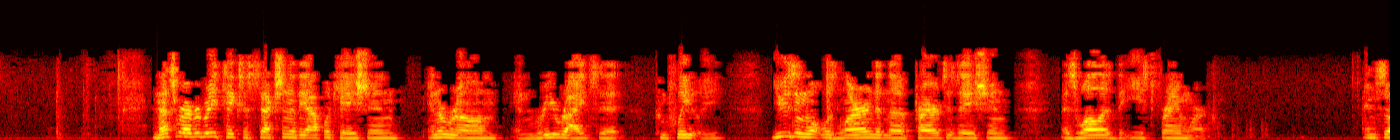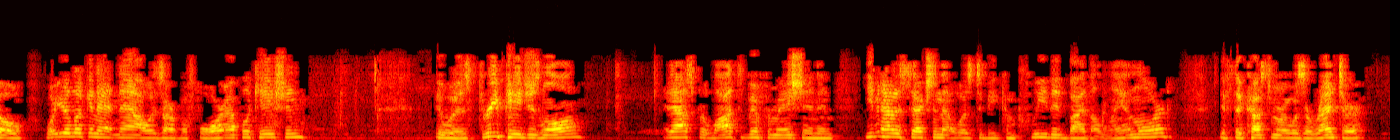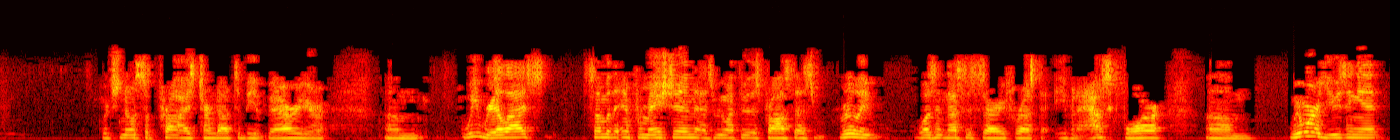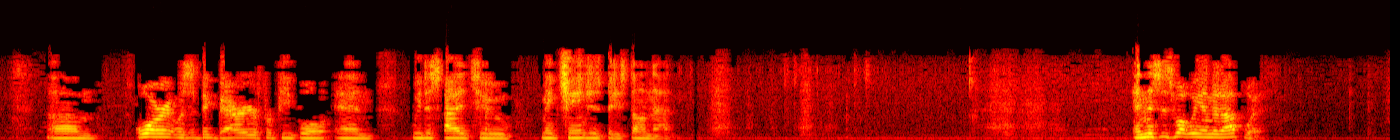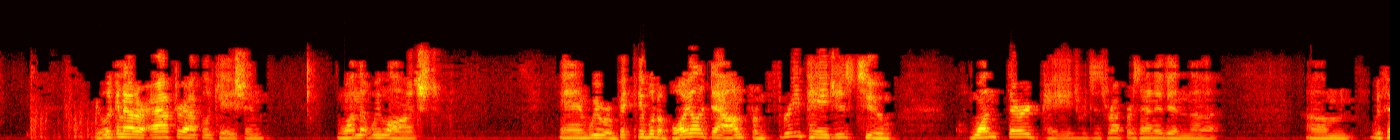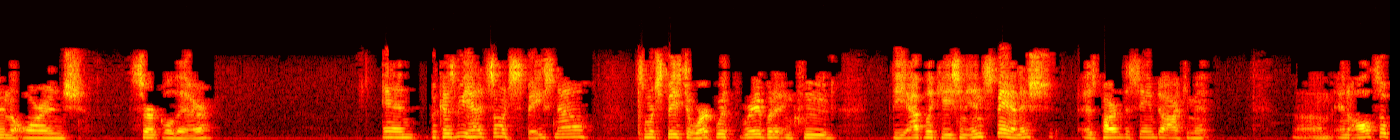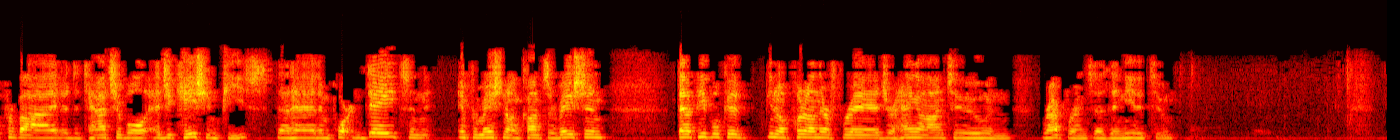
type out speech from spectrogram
And that's where everybody takes a section of the application in a room and rewrites it completely using what was learned in the prioritization as well as the EAST framework. And so what you're looking at now is our before application. It was three pages long. It asked for lots of information and even had a section that was to be completed by the landlord if the customer was a renter, which no surprise turned out to be a barrier. Um, we realized some of the information as we went through this process really wasn't necessary for us to even ask for. Um, we weren't using it. Um, or it was a big barrier for people and we decided to make changes based on that. And this is what we ended up with. You're looking at our after application, the one that we launched, and we were able to boil it down from three pages to one third page, which is represented in the um, within the orange circle there. And because we had so much space now, so much space to work with, we're able to include the application in Spanish as part of the same document, um, and also provide a detachable education piece that had important dates and information on conservation that people could, you know, put on their fridge or hang on to and reference as they needed to.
